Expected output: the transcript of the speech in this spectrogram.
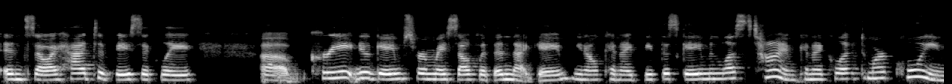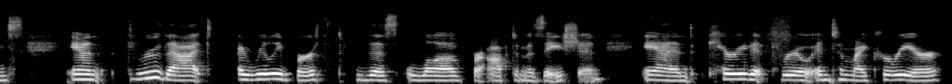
And so I had to basically um, create new games for myself within that game. You know, can I beat this game in less time? Can I collect more coins? And through that, I really birthed this love for optimization and carried it through into my career.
